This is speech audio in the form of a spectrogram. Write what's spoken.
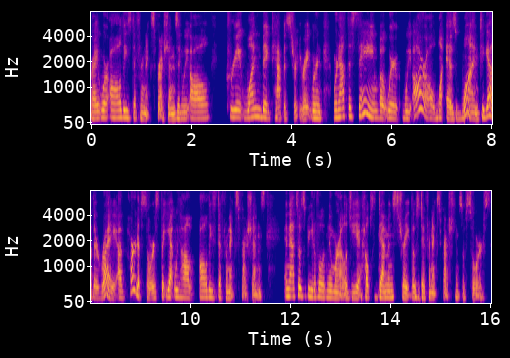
right? We're all these different expressions and we all create one big tapestry, right? We're we're not the same, but we're we are all one, as one together, right? A part of source, but yet we have all these different expressions. And that's what's beautiful with numerology. It helps demonstrate those different expressions of source.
